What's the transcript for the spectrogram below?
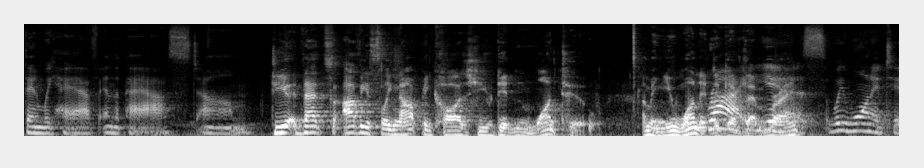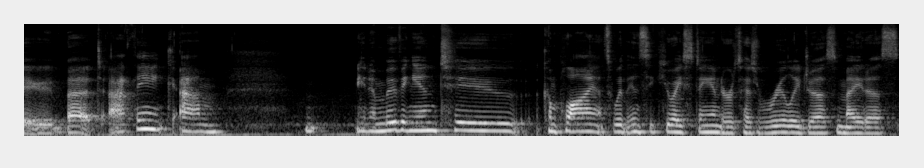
than we have in the past. Um, Do you? That's obviously not because you didn't want to. I mean, you wanted right, to give them, yes, right? Yes, we wanted to, but I think. Um, you know, moving into compliance with NCQA standards has really just made us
